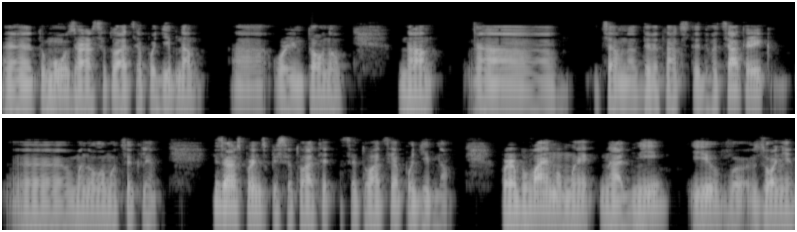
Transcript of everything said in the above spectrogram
е, тому зараз ситуація подібна орієнтовно на це в нас 19-20 рік е, в минулому циклі. І зараз, в принципі, ситуація, ситуація подібна. Перебуваємо ми на дні і в зоні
